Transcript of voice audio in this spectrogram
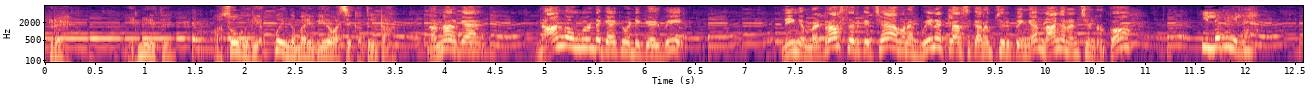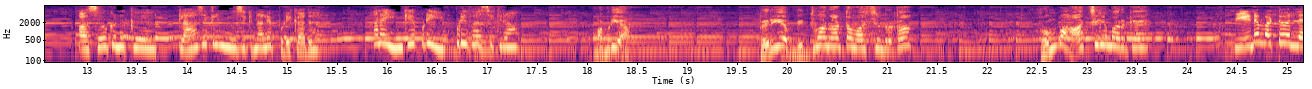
பட்ரே என்ன இது? அசோகர் எப்போ இந்த மாதிரி வீணை வாசிக்க கத்துக்கிட்டான்? நல்லா இருக்க நாங்க உங்கள்ட்ட கேட்க வேண்டிய கேள்வி. நீங்க மெட்ராஸ்ல இருக்கச்சே அவனை வீணை கிளாஸுக்கு அனுப்பிச்சிருப்பீங்க நாங்க நினைச்சிட்டு இருக்கோம். இல்லவே இல்ல. அசோகனுக்கு கிளாசிக்கல் மியூசிக்னாலே பிடிக்காது. ஆனா இங்க எப்படி இப்படி வாசிக்கிறான்? அப்படியா? பெரிய வித்வானாட்டம் வாசிச்சுட்டு இருக்கான். ரொம்ப ஆச்சரியமா இருக்கே. வீணை மட்டும் இல்ல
